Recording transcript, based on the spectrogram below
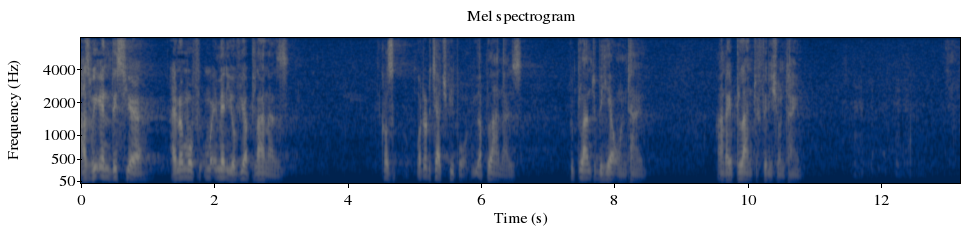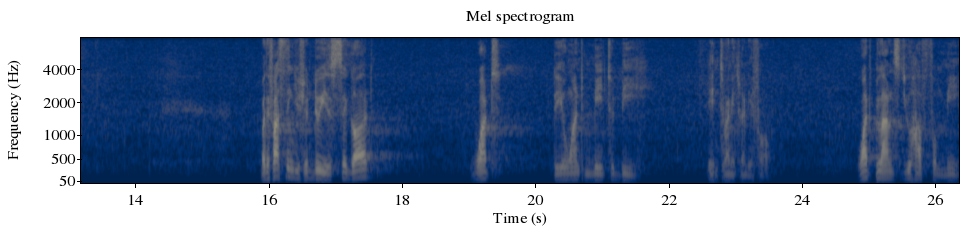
As we end this year, I know more, many of you are planners. Because what are the church people? You are planners. You plan to be here on time. And I plan to finish on time. But the first thing you should do is say, God, what do you want me to be in 2024? What plans do you have for me?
